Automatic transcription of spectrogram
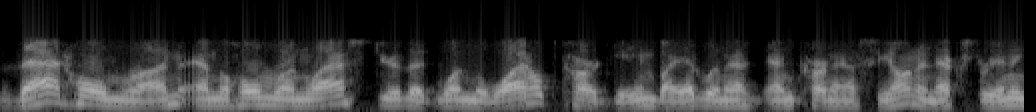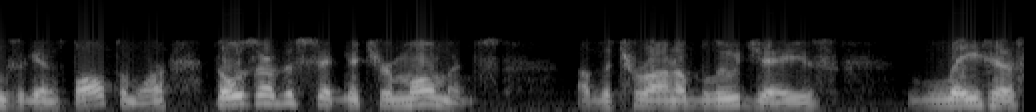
that home run and the home run last year that won the wild card game by Edwin Encarnacion in extra innings against Baltimore, those are the signature moments of the Toronto Blue Jays' latest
